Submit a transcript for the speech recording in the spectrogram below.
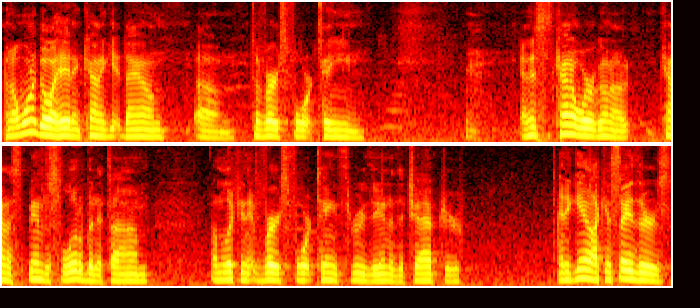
And I want to go ahead and kind of get down um, to verse 14. And this is kind of where we're going to kind of spend just a little bit of time. I'm looking at verse 14 through the end of the chapter. And again, like I say, there's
